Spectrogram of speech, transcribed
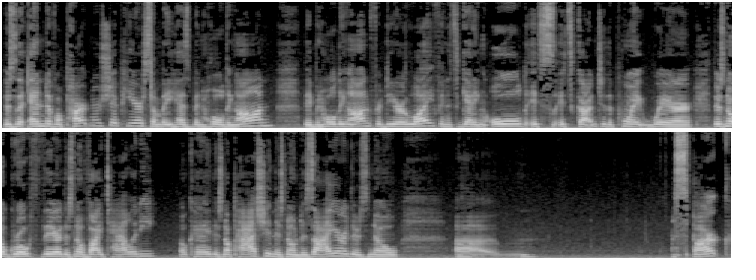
There's the end of a partnership here. Somebody has been holding on. They've been holding on for dear life, and it's getting old. It's it's gotten to the point where there's no growth there. There's no vitality. Okay, there's no passion. There's no desire. There's no uh, spark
